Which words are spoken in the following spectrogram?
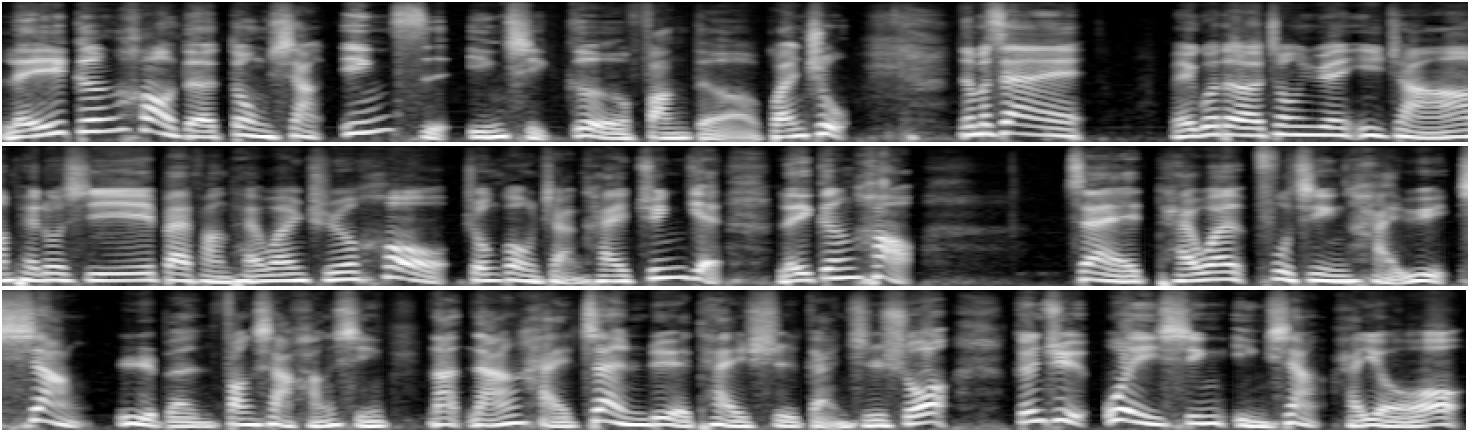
雷根号的动向因此引起各方的关注。那么在美国的众议院议长佩洛西拜访台湾之后，中共展开军演，雷根号在台湾附近海域向日本方向航行。那南海战略态势感知说，根据卫星影像还有。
